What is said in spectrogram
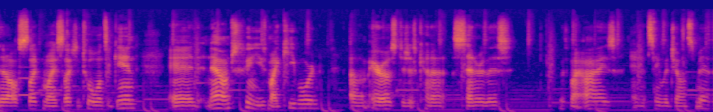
Then I'll select my selection tool once again and now I'm just going to use my keyboard um, arrows to just kind of center this with my eyes and same with John Smith.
